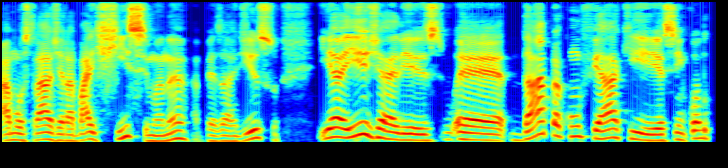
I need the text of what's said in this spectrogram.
amostragem era baixíssima, né? Apesar disso. E aí, Geles, é, dá para confiar que, assim, quando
